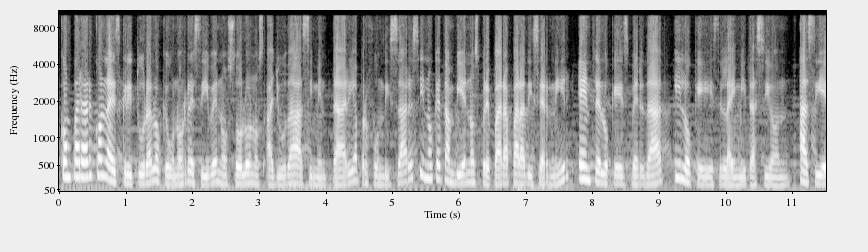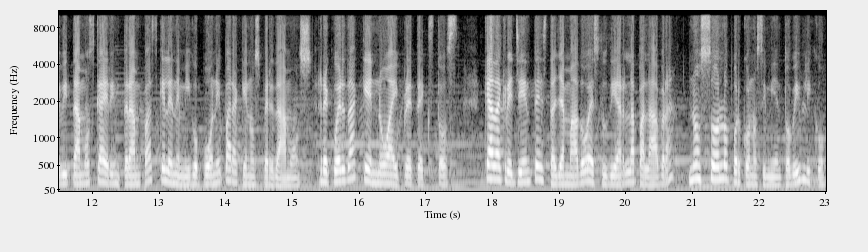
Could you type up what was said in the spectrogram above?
Comparar con la escritura lo que uno recibe no solo nos ayuda a cimentar y a profundizar, sino que también nos prepara para discernir entre lo que es verdad y lo que es la imitación. Así evitamos caer en trampas que el enemigo pone para que nos perdamos. Recuerda que no hay pretextos. Cada creyente está llamado a estudiar la palabra, no solo por conocimiento bíblico,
